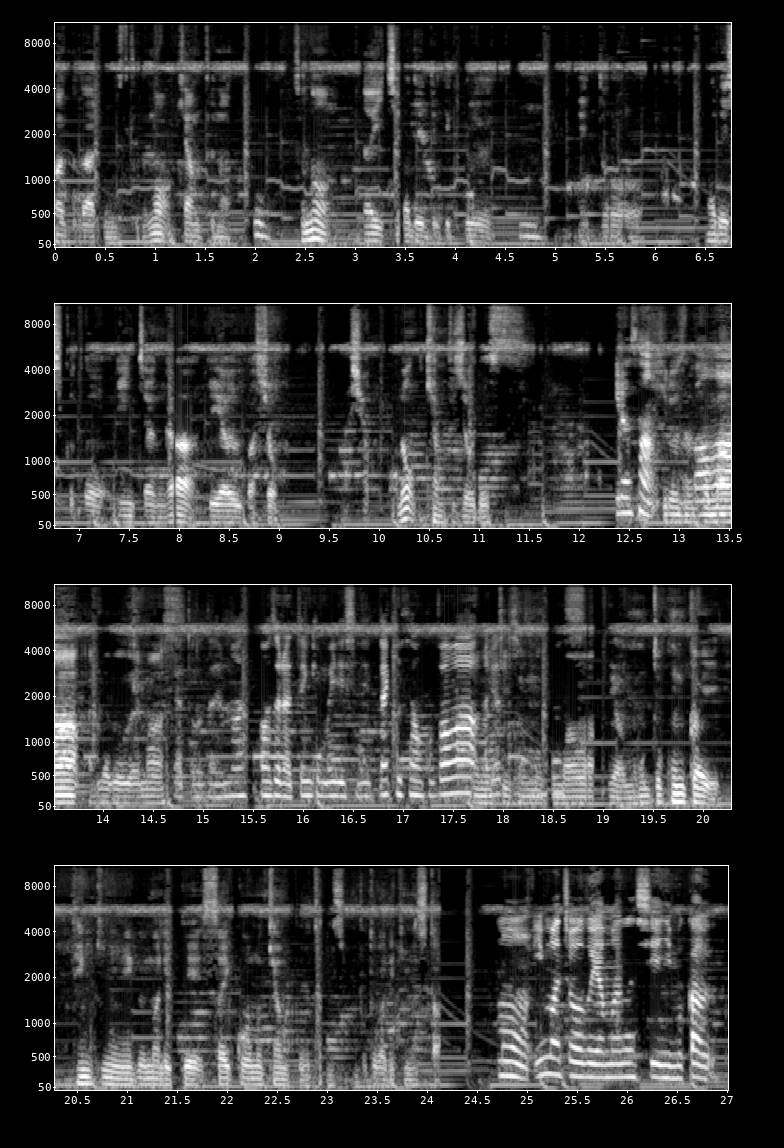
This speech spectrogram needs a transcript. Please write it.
漫画があるんですけども、キャンプの。うんその第一話で出てくる、うん。えっと、なでしことりんちゃんが出会う場所。のキャンプ場です。ヒロさん。ヒロさんここんばんはは。。ありがとうございますあり。がとうございます。青空天気もいいですね。ラッキーさんこんばんは。あナりがとうッキーさんも。こんばんは。いや、もうほんと今回、天気に恵まれて最高のキャンプを楽しむことができました。もう今ちょうど山梨に向かう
